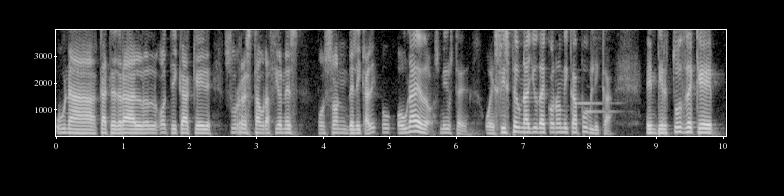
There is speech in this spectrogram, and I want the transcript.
una catedral gótica que sus restauraciones pues son delicadas. O o una de dos, mire usted, o existe una ayuda económica pública en virtud de que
